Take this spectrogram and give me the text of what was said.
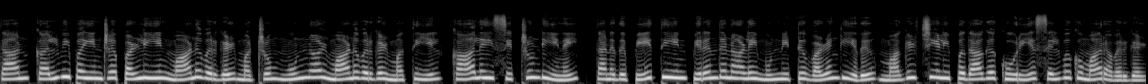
தான் கல்வி பயின்ற பள்ளியின் மாணவர்கள் மற்றும் முன்னாள் மாணவர்கள் மத்தியில் காலை சிற்றுண்டியினை தனது பேத்தியின் பிறந்த நாளை முன்னிட்டு வழங்கியது மகிழ்ச்சியளிப்பதாக கூறிய செல்வகுமார் அவர்கள்.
